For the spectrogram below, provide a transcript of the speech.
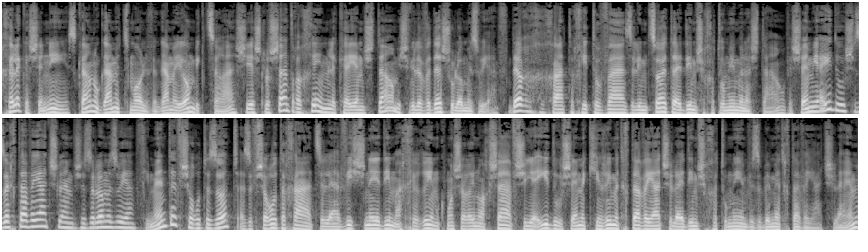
החלק השני, הזכרנו גם אתמול וגם היום בקצרה, שיש שלושה דרכים לקיים שטר בשביל לוודא שהוא לא מזויף. דרך אחת הכי טובה זה למצוא את העדים שחתומים על השטר, ושהם יעידו שזה כתב היד שלהם ושזה לא מזויף. אם אין את האפשרות הזאת, אז אפשרות אחת זה להביא שני עדים אחרים, כמו שראינו עכשיו, שיעידו שהם מכירים את כתב היד של העדים שחתומים וזה באמת כתב היד שלהם.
